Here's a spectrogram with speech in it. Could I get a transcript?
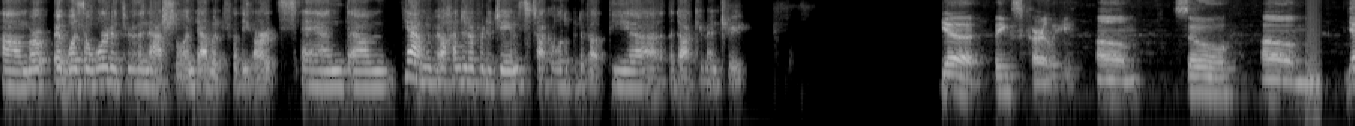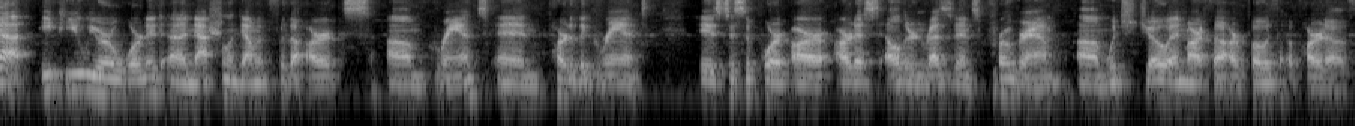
um, or it was awarded through the National Endowment for the Arts. And um, yeah, maybe I'll hand it over to James to talk a little bit about the, uh, the documentary. Yeah, thanks, Carly. Um, so um, yeah, APU, we were awarded a National Endowment for the Arts um, grant, and part of the grant is to support our Artist Elder in Residence program, um, which Joe and Martha are both a part of.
